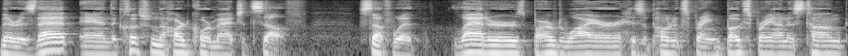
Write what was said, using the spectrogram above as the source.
There is that, and the clips from the hardcore match itself. Stuff with ladders, barbed wire, his opponent spraying bug spray on his tongue,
